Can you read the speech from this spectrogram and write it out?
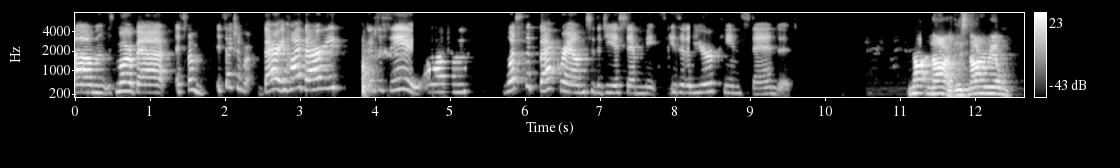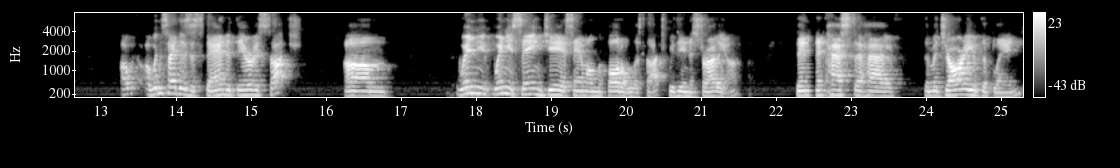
Um, it's more about. It's from. It's actually Barry. Hi Barry. Good to see you. Um, what's the background to the GSM mix? Is it a European standard? No, no. There's no real. I, I wouldn't say there's a standard there as such. Um, when you when you're seeing GSM on the bottle as such within Australia, then it has to have the majority of the blend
